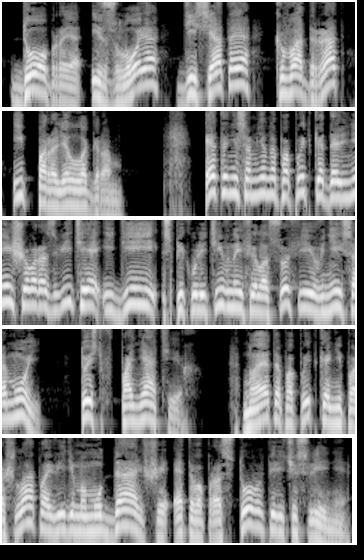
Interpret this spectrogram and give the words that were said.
— доброе и злое. Десятое — квадрат и параллелограмм. Это, несомненно, попытка дальнейшего развития идеи спекулятивной философии в ней самой, то есть в понятиях. Но эта попытка не пошла, по-видимому, дальше этого простого перечисления.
